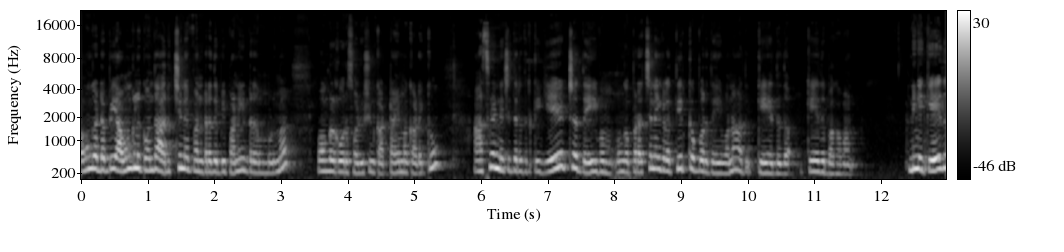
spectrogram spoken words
அவங்ககிட்ட போய் அவங்களுக்கு வந்து அர்ச்சனை பண்ணுறது இப்படி பண்ணிடுறது மூலமாக உங்களுக்கு ஒரு சொல்யூஷன் கட்டாயமாக கிடைக்கும். அஸ்வினி நட்சத்திரத்திற்கு ஏற்ற தெய்வம் உங்கள் பிரச்சனைகளை தீர்க்க போகிற தெய்வம்னா அது கேது தான். கேது பகவான். நீங்கள் கேது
